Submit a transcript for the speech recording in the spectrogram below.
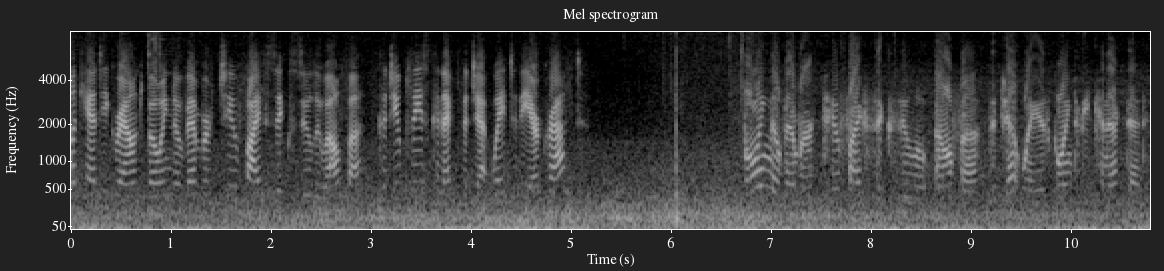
Alicante ground Boeing November 256 Zulu Alpha. Could you please connect the jetway to the aircraft? Boeing November 256 Zulu Alpha, the jetway is going to be connected.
